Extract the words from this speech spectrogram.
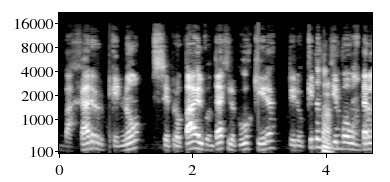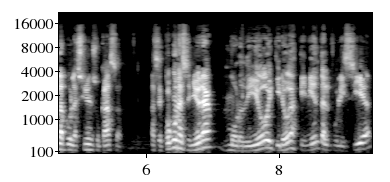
bajar, que no se propague el contagio, lo que vos quieras, pero ¿qué tanto mm. tiempo va a aguantar la población en su casa? Hace poco una señora mordió y tiró gas pimienta al policía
